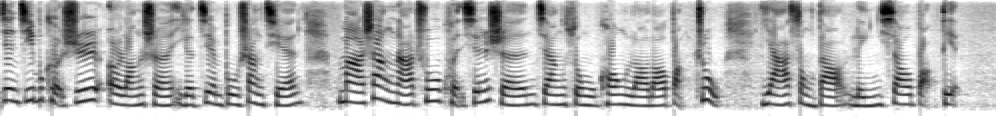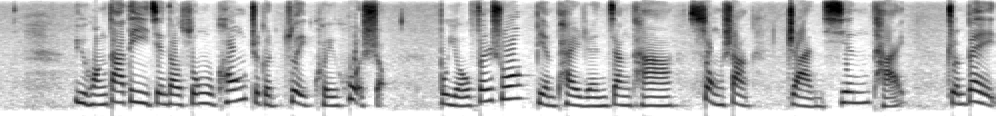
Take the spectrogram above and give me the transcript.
见机不可失，二郎神一个箭步上前，马上拿出捆仙绳，将孙悟空牢牢绑住，押送到凌霄宝殿。玉皇大帝见到孙悟空这个罪魁祸首。不由分说，便派人将他送上斩仙台，准备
